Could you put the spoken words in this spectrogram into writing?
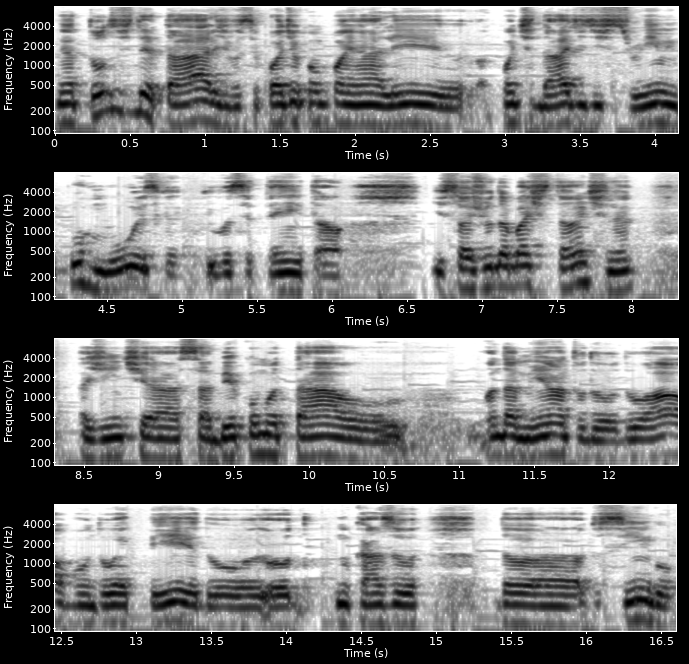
né, todos os detalhes. Você pode acompanhar ali a quantidade de streaming por música que você tem e tal. Isso ajuda bastante, né, a gente a saber como tá o andamento do, do álbum, do EP, do, do no caso do, do single.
